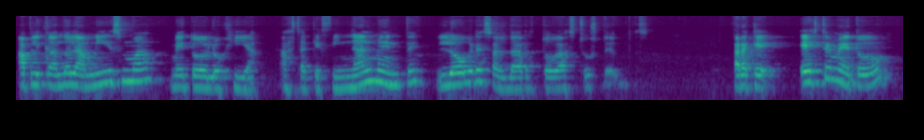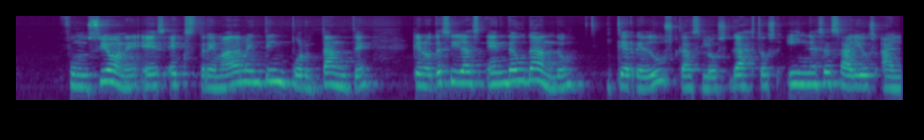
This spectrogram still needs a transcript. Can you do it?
aplicando la misma metodología hasta que finalmente logres saldar todas tus deudas. Para que este método funcione es extremadamente importante que no te sigas endeudando y que reduzcas los gastos innecesarios al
